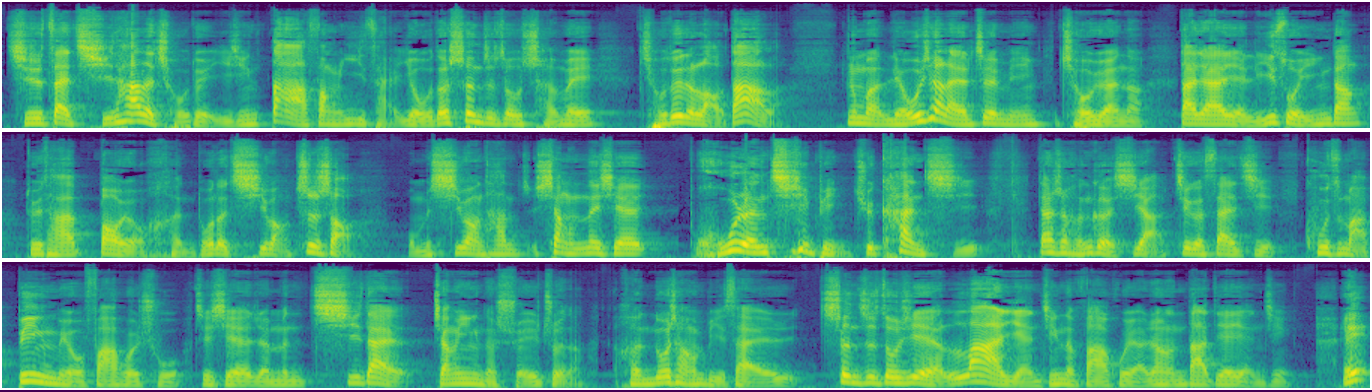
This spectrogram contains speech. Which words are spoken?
其实在其他的球队已经大放异彩，有的甚至就成为球队的老大了。那么留下来这名球员呢，大家也理所应当对他抱有很多的期望，至少我们希望他向那些湖人弃品去看齐。但是很可惜啊，这个赛季库兹马并没有发挥出这些人们期待相应的水准啊，很多场比赛甚至都是辣眼睛的发挥啊，让人大跌眼镜。哎，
